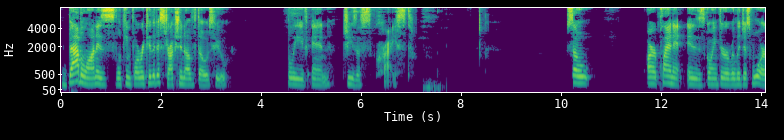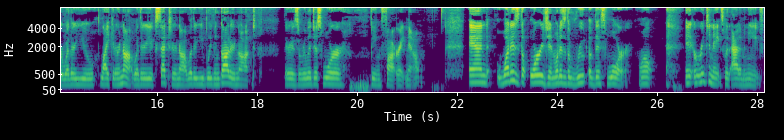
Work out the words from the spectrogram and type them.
Babylon is looking forward to the destruction of those who believe in Jesus Christ. So, our planet is going through a religious war, whether you like it or not, whether you accept it or not, whether you believe in God or not. There is a religious war being fought right now. And what is the origin? What is the root of this war? Well, it originates with Adam and Eve.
